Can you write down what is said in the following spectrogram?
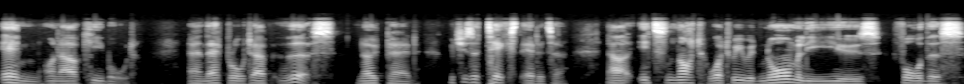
N on our keyboard. And that brought up this, Notepad which is a text editor. Now, it's not what we would normally use for this.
